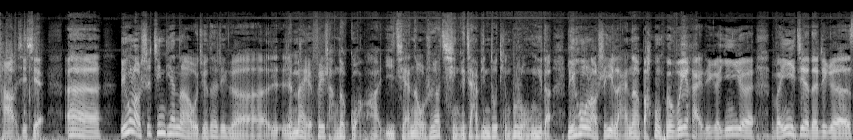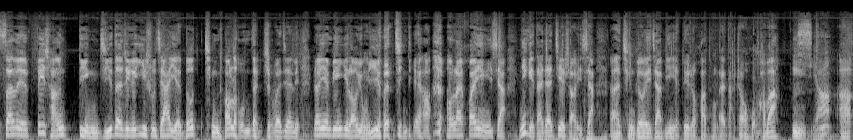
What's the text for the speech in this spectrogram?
好，谢谢。呃，林红老师今天呢，我觉得这个人人脉也非常的广哈、以前呢，我说要请个嘉宾都挺不容易的。林红老师一来呢，把我们威海这个音乐文艺界的这个三位非常顶级的这个艺术家也都请到了我们的直播间里，让彦斌一劳永逸了。今天啊，我们来欢迎一下，你给大家介绍一下，呃，请各位嘉宾也对着话筒来打招呼，好吧？嗯，行，啊，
